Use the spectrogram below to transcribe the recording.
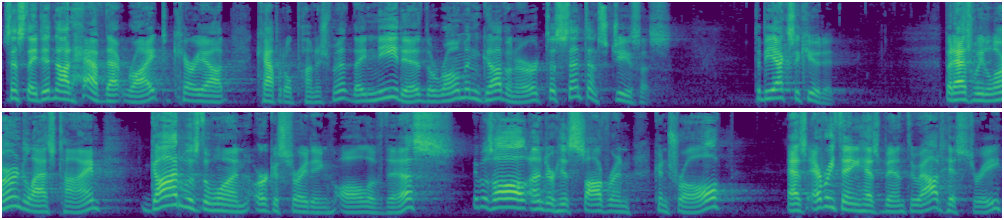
Since they did not have that right to carry out capital punishment, they needed the Roman governor to sentence Jesus to be executed. But as we learned last time, God was the one orchestrating all of this. It was all under his sovereign control, as everything has been throughout history.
